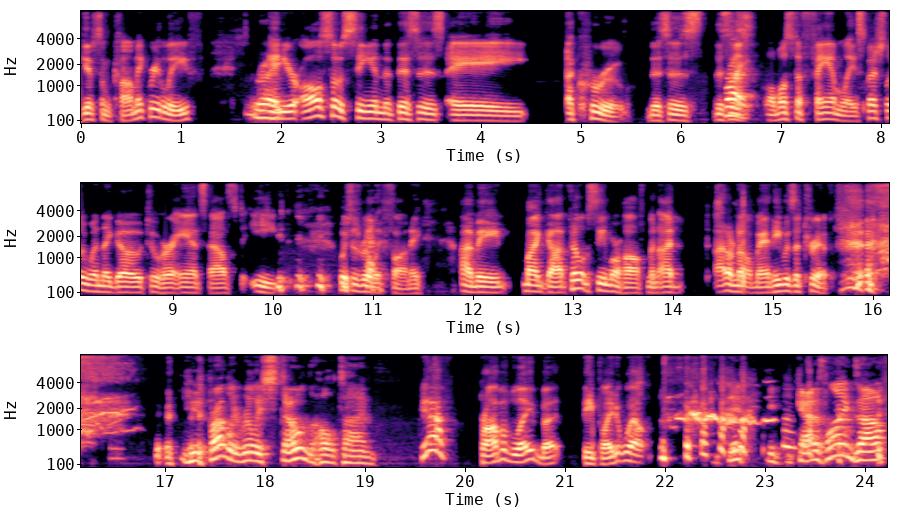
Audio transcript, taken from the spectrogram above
gives some comic relief, right. and you're also seeing that this is a a crew. This is this Right. is almost a family, especially when they go to her aunt's house to eat, which is really funny. I mean, my God, Philip Seymour Hoffman. I I don't know, man. He was a trip. he was probably really stoned the whole time. yeah, probably, but he played it well. He he got his lines out.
